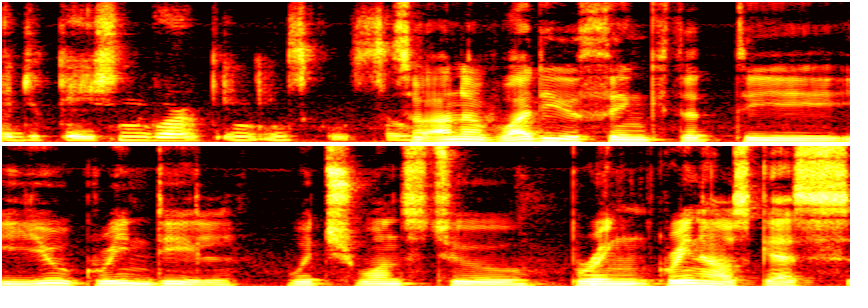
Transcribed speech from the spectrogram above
education work in in schools. So. so Anna, why do you think that the EU Green Deal which wants to bring greenhouse gas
